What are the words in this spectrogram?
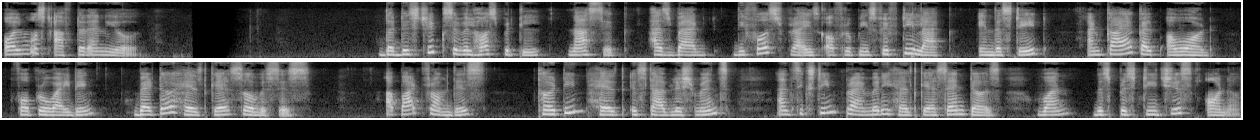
almost after an year. The District Civil Hospital, Nasik, has bagged the first prize of Rs 50 lakh in the state and Kaya Kalp Award for providing better healthcare services. Apart from this, 13 health establishments and 16 primary healthcare centers won this prestigious honor.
